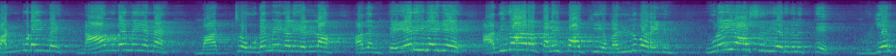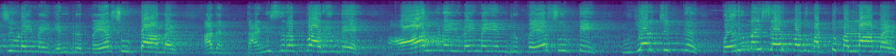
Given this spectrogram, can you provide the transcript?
பண்புடைமை நானுடைமை என மற்ற உடைமைகளை எல்லாம் அதன் பெயரிலேயே அதிகார தலைப்பாக்கிய வள்ளுவரையும் உரையாசிரியர்களுக்கு முயற்சியுடைமை என்று பெயர் சூட்டாமல் அதன் தனி சிறப்பு அறிந்தே ஆழ்வினையுடைமை என்று பெயர் சூட்டி முயற்சிக்கு பெருமை சேர்ப்பது மட்டுமல்லாமல்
